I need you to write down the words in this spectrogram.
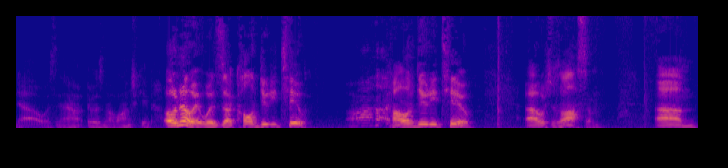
No, it wasn't out. It wasn't a launch game. Oh no, it was uh, Call of Duty Two. Ah, Call of Duty Two, uh, which was awesome. Um,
